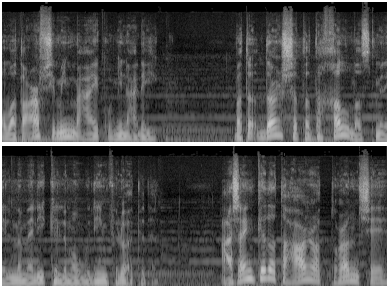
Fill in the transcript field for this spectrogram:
وما تعرفش مين معاك ومين عليك ما تقدرش تتخلص من المماليك اللي موجودين في الوقت ده. عشان كده تعرض توران شاه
